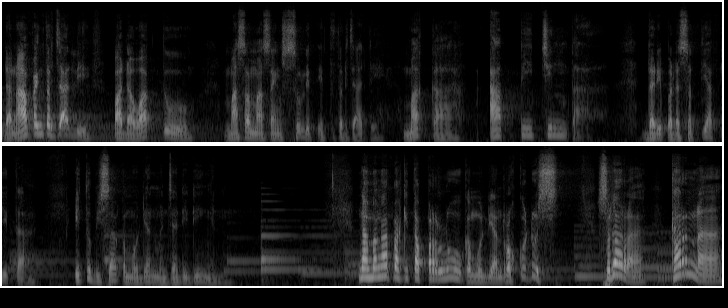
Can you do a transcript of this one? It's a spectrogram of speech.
Dan apa yang terjadi pada waktu masa-masa yang sulit itu terjadi. Maka api cinta daripada setiap kita itu bisa kemudian menjadi dingin. Nah mengapa kita perlu kemudian roh kudus? Saudara, karena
